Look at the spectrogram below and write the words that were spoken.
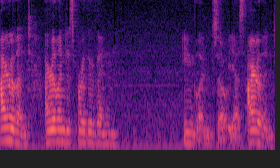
Ireland. Ireland is further than England, so yes, Ireland.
